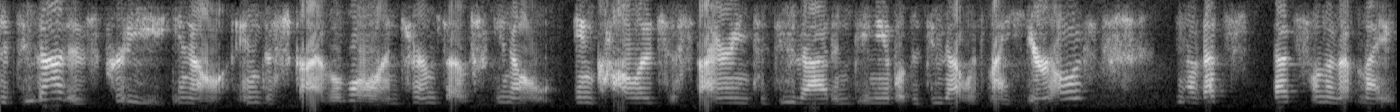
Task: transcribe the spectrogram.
to do that is pretty, you know, indescribable in terms of, you know, in college aspiring to do that and being able to do that with my heroes. You know, that's that's one of the, my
